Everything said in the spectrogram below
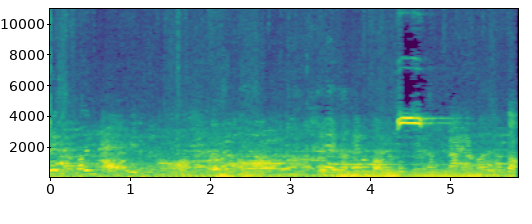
เล่นเล่นต่อพี่อ๋อเล่นต่อเป็นสุดได้ครับต่อ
